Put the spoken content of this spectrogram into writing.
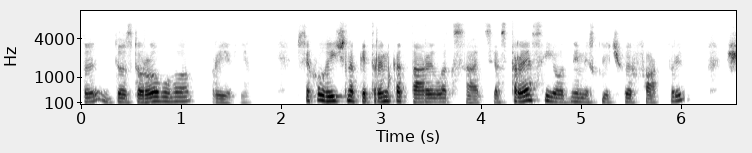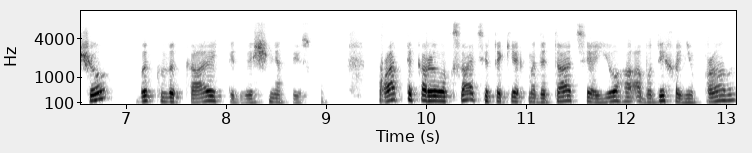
до, до здорового рівня. Психологічна підтримка та релаксація. Стрес є одним із ключових факторів, що викликають підвищення тиску. Практика релаксації, такі як медитація, йога або дихальні вправи,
